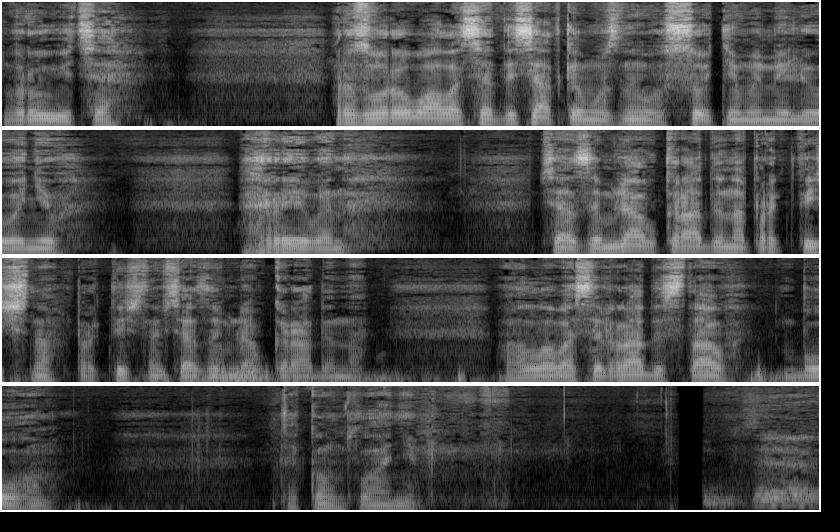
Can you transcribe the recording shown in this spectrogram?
Вруються. Розворувалося десятками, знову сотнями мільйонів гривень. Вся земля вкрадена практично, практично вся земля вкрадена. Голова сільради став Богом. В такому плані. Це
